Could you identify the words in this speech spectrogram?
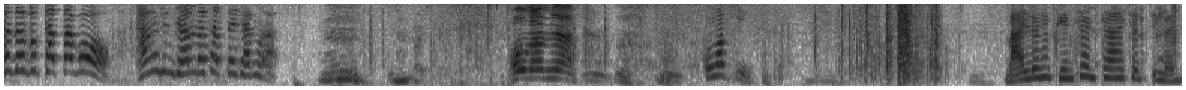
처들급 탔다고 당신 잠만 샀대 잠아. 고맙나. 고맙지. 말로는 괜찮다 하셨지만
